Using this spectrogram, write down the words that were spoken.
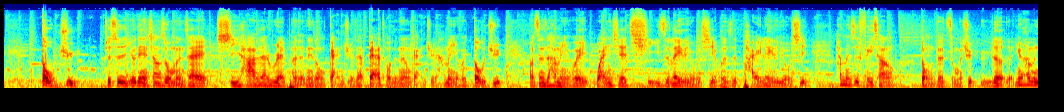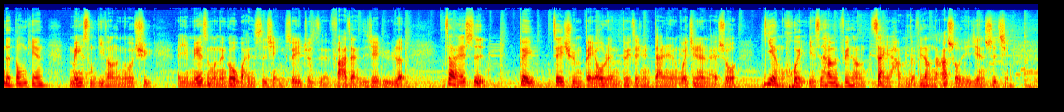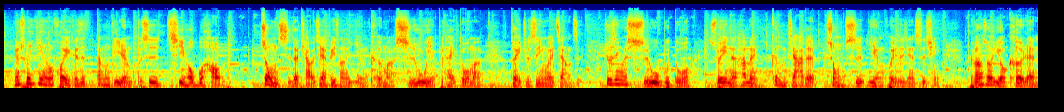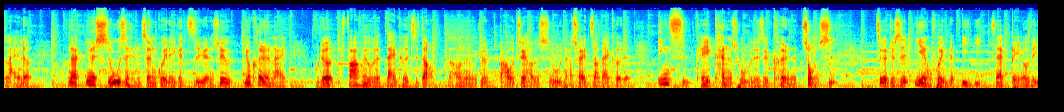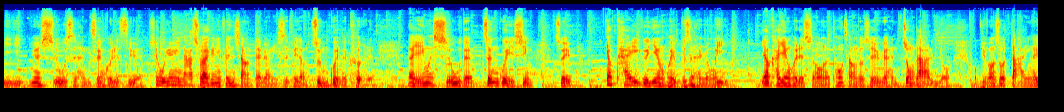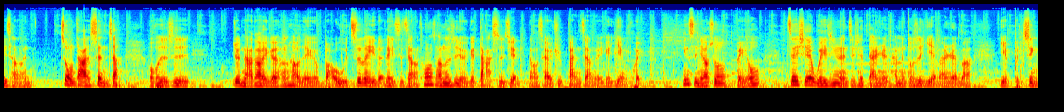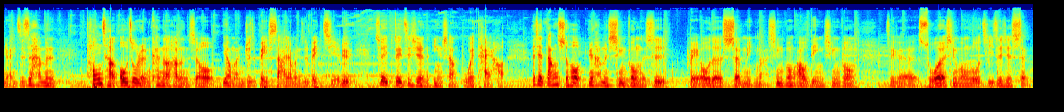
斗剧，就是有点像是我们在嘻哈在 rap 的那种感觉，在 battle 的那种感觉，他们也会斗剧啊，甚至他们也会玩一些棋子类的游戏，或者是牌类的游戏。他们是非常懂得怎么去娱乐的，因为他们的冬天没有什么地方能够去，也没有什么能够玩的事情，所以就只能发展这些娱乐。再来是对这群北欧人，对这群单人维京人来说，宴会也是他们非常在行的、非常拿手的一件事情。比如说宴会，可是当地人不是气候不好，种植的条件非常的严苛吗？食物也不太多吗？对，就是因为这样子，就是因为食物不多，所以呢，他们更加的重视宴会这件事情。比方说有客人来了，那因为食物是很珍贵的一个资源，所以有客人来，我就发挥我的待客之道，然后呢，我就把我最好的食物拿出来招待客人，因此可以看得出我对这个客人的重视。这个就是宴会的意义，在北欧的意义，因为食物是很珍贵的资源，所以我愿意拿出来跟你分享，代表你是非常尊贵的客人。那也因为食物的珍贵性，所以要开一个宴会不是很容易。要开宴会的时候呢，通常都是有一个很重大的理由，比方说打赢了一场很重大的胜仗，或者是就拿到一个很好的一个宝物之类的，类似这样，通常都是有一个大事件，然后才会去办这样的一个宴会。因此，你要说北欧。这些维京人，这些单人，他们都是野蛮人吗？也不尽然，只是他们通常欧洲人看到他们的时候，要么你就是被杀，要么你就是被劫掠，所以对这些人的印象不会太好。而且当时候，因为他们信奉的是北欧的神明嘛，信奉奥丁，信奉这个索尔，信奉洛基这些神。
